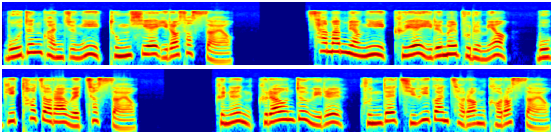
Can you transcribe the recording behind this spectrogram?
모든 관중이 동시에 일어섰어요. 4만 명이 그의 이름을 부르며 목이 터져라 외쳤어요. 그는 그라운드 위를 군대 지휘관처럼 걸었어요.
